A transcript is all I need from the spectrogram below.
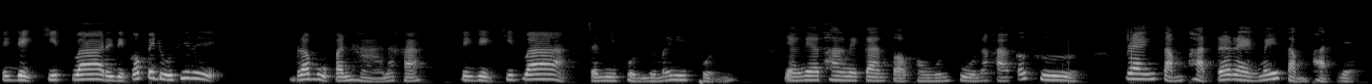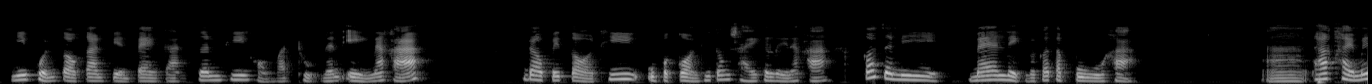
เด็กๆคิดว่าเด็กๆก็ไปดูที่ระบุปัญหานะคะ เด็กๆคิดว่าจะมีผลหรือไม่มีผล อย่างแนวทางในการตอบของคุณครูนะคะก็คือ แรงสัมผัสและแรงไม่สัมผัสเนี่ยมีผลต่อการเปลี่ยนแปลงการเคลื่อนที่ของวัตถุนั่นเองนะคะ เราไปต่อที่อุปกรณ์ที่ต้องใช้กันเลยนะคะ ก็จะมีแม่เหล็กแล้วก็ตะปูค่ะถ้าใครไม่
